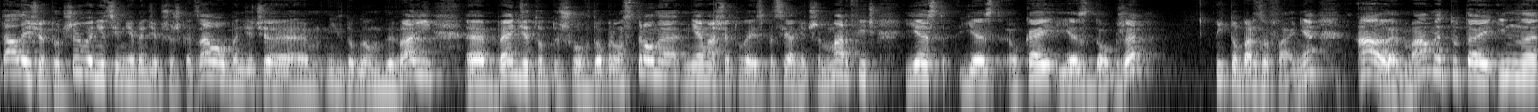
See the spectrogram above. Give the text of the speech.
dalej się toczyły, nic im nie będzie przeszkadzało, będziecie ich doglądywali, e, będzie to szło w dobrą stronę, nie ma się tutaj specjalnie czym martwić, jest, jest ok, jest dobrze. I to bardzo fajnie, Ale mamy tutaj inny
